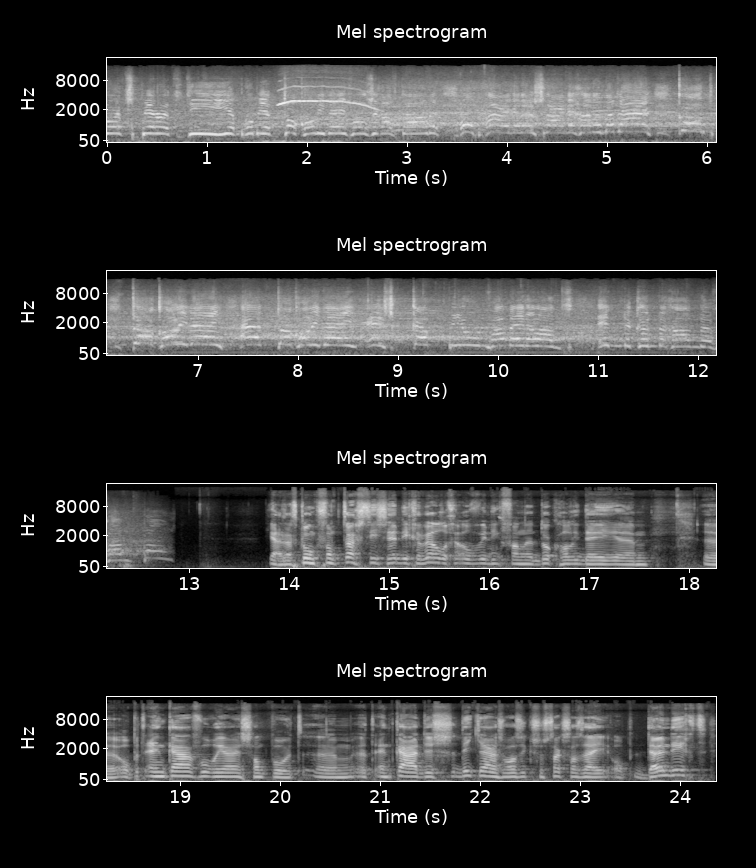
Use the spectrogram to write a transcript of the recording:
Lord Spirit die hier probeert Doc Holiday van zich af te houden. Op haren en slagen gaat het, maar daar komt Doc Holiday. En Doc Holiday is kampioen van Nederland in de kundige handen van Ja, dat klonk fantastisch, hè? die geweldige overwinning van uh, Doc Holiday um, uh, op het NK vorig jaar in Zandpoort. Um, het NK dus dit jaar, zoals ik zo straks al zei, op Duindicht.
